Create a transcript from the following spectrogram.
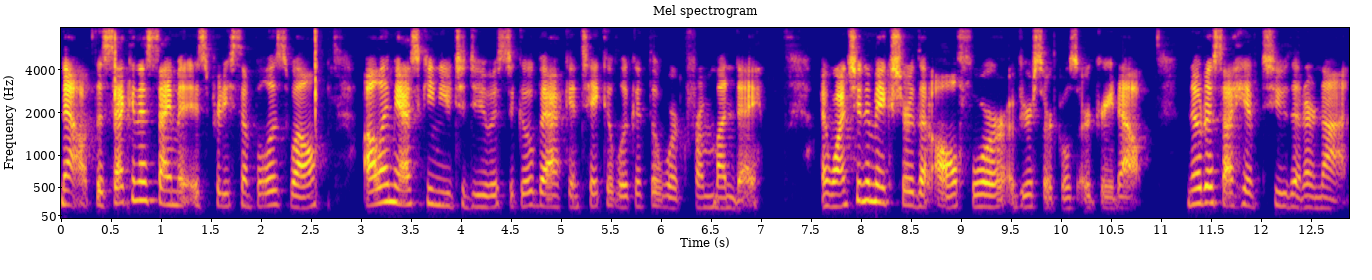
Now, the second assignment is pretty simple as well. All I'm asking you to do is to go back and take a look at the work from Monday. I want you to make sure that all four of your circles are grayed out. Notice I have two that are not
